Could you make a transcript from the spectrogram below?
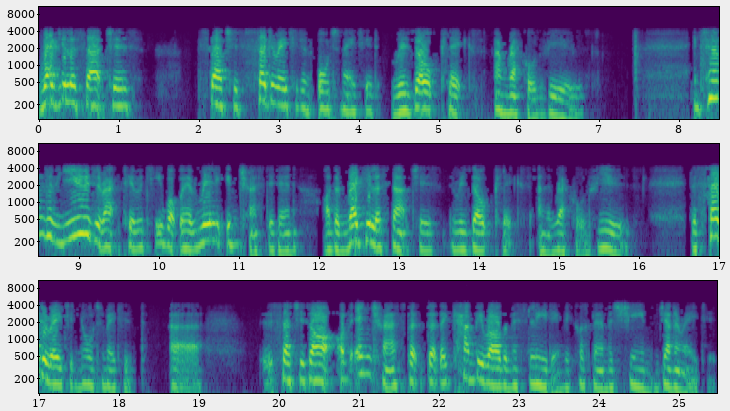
Regular searches, searches federated and automated, result clicks, and record views. In terms of user activity, what we're really interested in are the regular searches, the result clicks, and the record views. The federated and automated uh, searches are of interest, but, that they can be rather misleading because they're machine generated.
